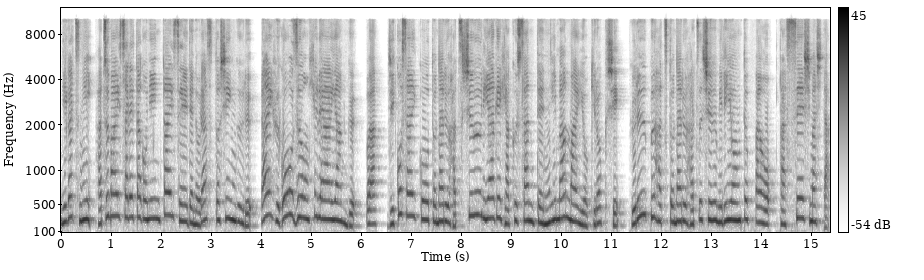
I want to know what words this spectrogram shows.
2月に発売された5人体制でのラストシングル、Life Goes On We Are Young は、自己最高となる初週売上103.2万枚を記録し、グループ初となる初週ミリオン突破を達成しました。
